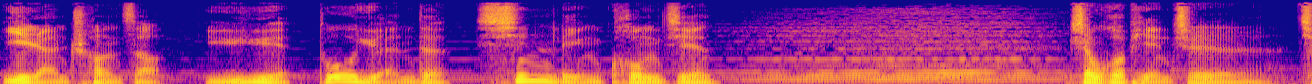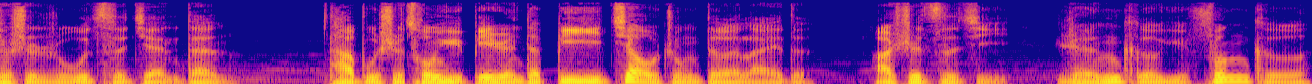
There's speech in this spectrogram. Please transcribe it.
依然创造愉悦多元的心灵空间。生活品质就是如此简单，它不是从与别人的比较中得来的，而是自己人格与风格、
